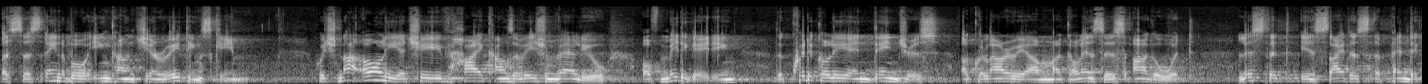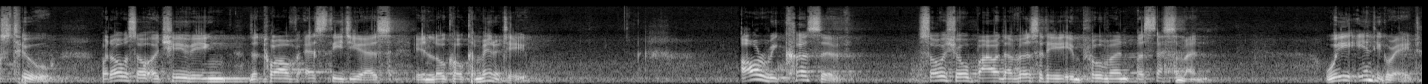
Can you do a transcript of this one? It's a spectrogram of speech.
a sustainable income generating scheme which not only achieve high conservation value of mitigating the critically endangered Aquilaria malaccensis agarwood listed in CITES Appendix 2, but also achieving the 12 SDGs in local community. Our recursive social biodiversity improvement assessment, we integrate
